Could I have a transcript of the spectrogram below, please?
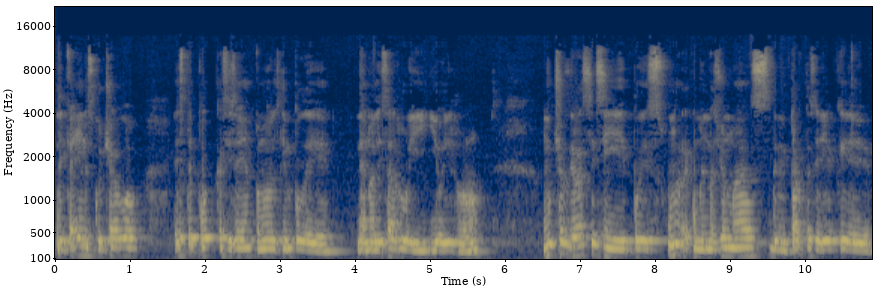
que hayan escuchado este podcast y se hayan tomado el tiempo de, analizarlo y, oírlo, ¿no? Muchas gracias y pues una recomendación más de mi parte sería que,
